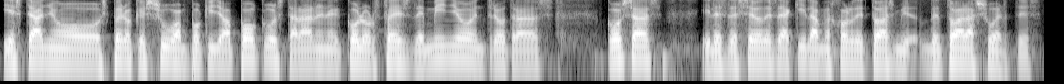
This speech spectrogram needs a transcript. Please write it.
Y este año espero que suban poquillo a poco. Estarán en el Color Fest de Miño, entre otras cosas. Y les deseo desde aquí la mejor de todas, de todas las suertes.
